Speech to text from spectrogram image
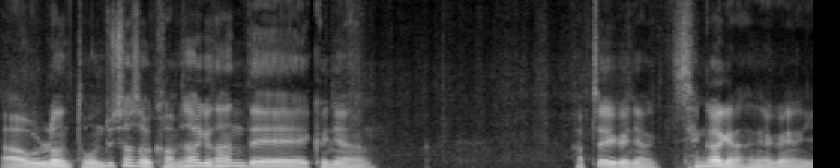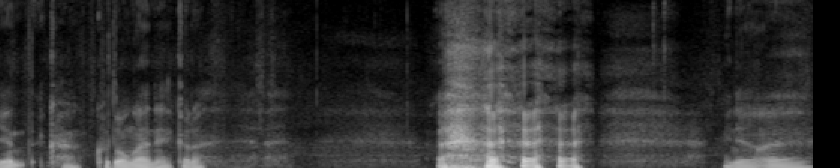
아, 물론 돈 주셔서 감사하기도 한데, 그냥, 갑자기 그냥 생각이 나네요. 그냥, 옛, 그, 그동안에 그런, 그냥, 예.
